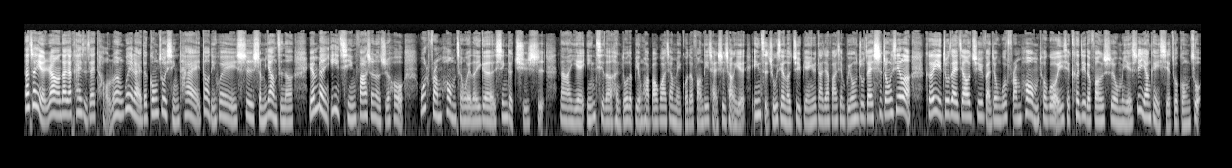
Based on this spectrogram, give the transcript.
那这也让大家开始在讨论未来的工作形态到底会是什么样子呢？原本疫情发生了之后，Work from Home 成为了一个新的趋势，那也引起了很多的变化，包括像美国的房地产市场也因此出现了巨变，因为大家发现不用住在市中心了，可以住在郊区，反正 work from home，透过一些科技的方式，我们也是一样可以协作工作。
